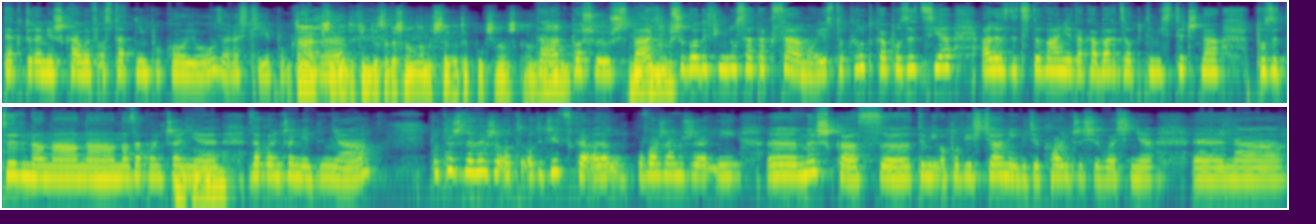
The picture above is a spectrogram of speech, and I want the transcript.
te, które mieszkały w ostatnim pokoju, zaraz ci je pokażę. Tak, przygody Findusa też mogą być tego typu książką. Tak, nie? poszły już spać Mhm. i przygody Findusa tak samo. Jest to krótka pozycja, ale zdecydowanie taka bardzo optymistyczna, pozytywna na, na, na zakończenie, Mhm. zakończenie dnia. To też zależy od, od dziecka, ale u, uważam, że i e, myszka z e, tymi opowieściami, gdzie kończy się właśnie e, na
